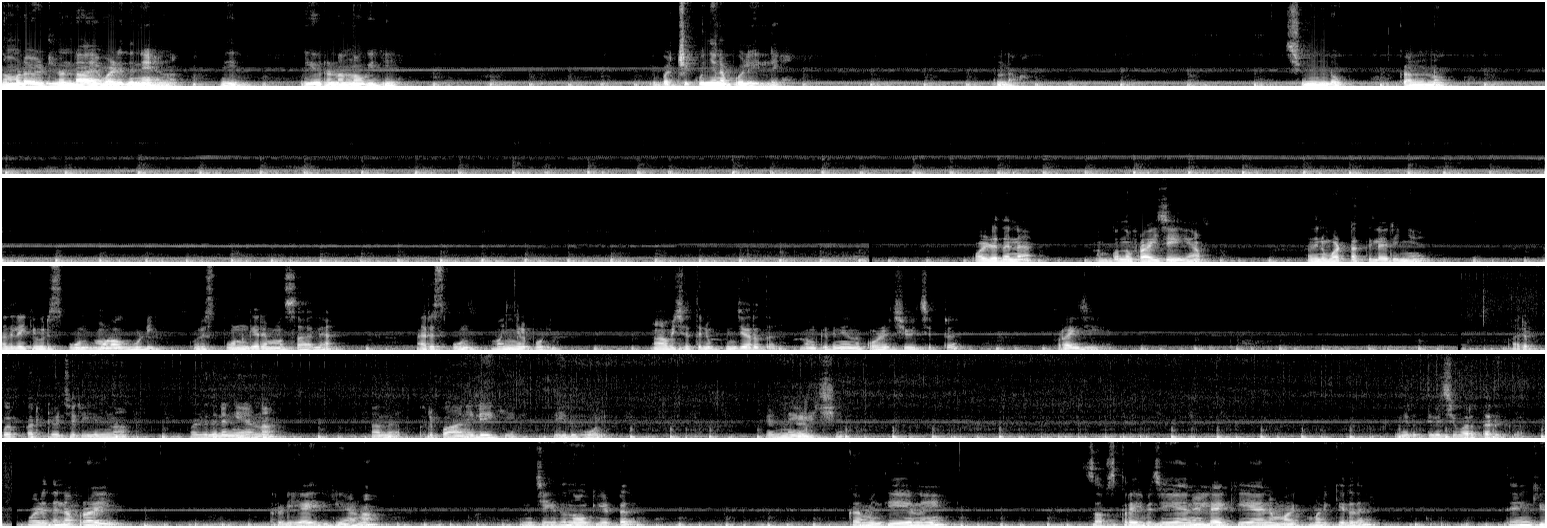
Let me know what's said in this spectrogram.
നമ്മുടെ വീട്ടിലുണ്ടായ വഴുതനയാണ് ഈ ഒരെണ്ണം നോക്കിക്കേ. പക്ഷിക്കുഞ്ഞിനെ പോലെ ഇല്ലേ? ഉണ്ടോ? ചുണ്ടും കണ്ണും. വഴുതന നമുക്കൊന്ന് ഫ്രൈ ചെയ്യാം. അതിന് വട്ടത്തിലരിഞ്ഞ് അതിലേക്ക് ഒരു സ്പൂൺ മുളക് പൊടി ഒരു സ്പൂൺ ഗരം മസാല അര സ്പൂൺ മഞ്ഞൾപ്പൊടി. ആവശ്യത്തിന് ഉപ്പും ചേർത്ത് നമുക്കിതിനെ ഒന്ന് കുഴച്ച് വെച്ചിട്ട് ഫ്രൈ ചെയ്യാം. അരപ്പ് പരട്ടി വെച്ചിരിക്കുന്ന വഴുതനങ്ങയാണ് അത് ഒരു പാനിലേക്ക് ഇതുപോലെ എണ്ണയൊഴിച്ച് നിരത്തി വെച്ച് വറുത്തെടുക്കുക. വഴുതന ഫ്രൈ റെഡിയായിരിക്കുകയാണ് ഇനി ചെയ്ത് നോക്കിയിട്ട് കമന്റ് ചെയ്യണേ. സബ്സ്ക്രൈബ് ചെയ്യാനും ലൈക്ക് ചെയ്യാനും മടിക്കരുത്. താങ്ക്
